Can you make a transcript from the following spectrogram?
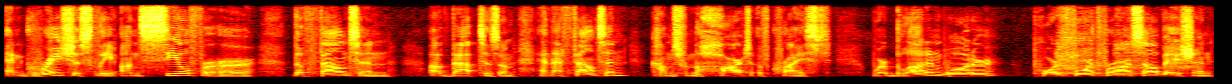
and graciously unseal for her the fountain of baptism. And that fountain comes from the heart of Christ, where blood and water poured forth for our salvation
